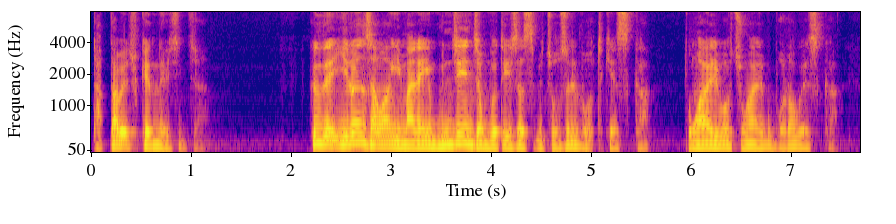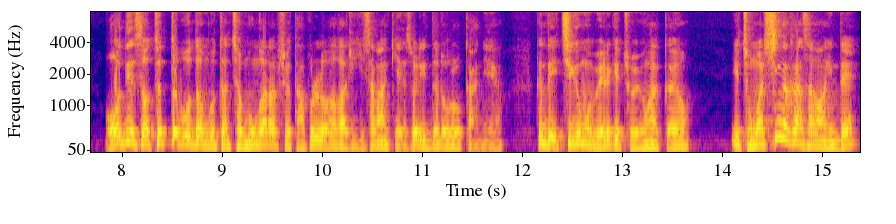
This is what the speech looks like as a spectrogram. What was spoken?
답답해 죽겠네요 진짜. 그런데 이런 상황이 만약에 문재인 정부 때 있었으면 조선일보 어떻게 했을까? 동아일보, 중앙일보 뭐라고 했을까? 어디서 듣도 보도 못한 전문가랍시고 다 불러와가지고 이상한 개소리 들어볼 거 아니에요? 근데 지금은 왜 이렇게 조용할까요? 이게 정말 심각한 상황인데?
